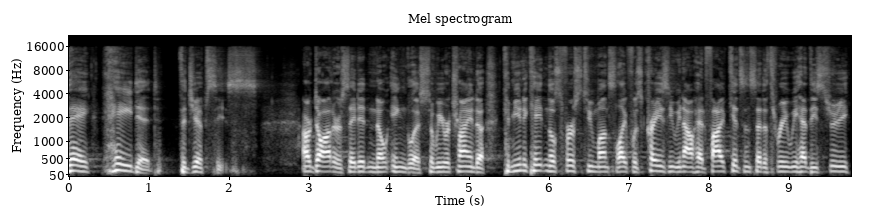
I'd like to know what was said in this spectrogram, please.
They hated the gypsies. Our daughters, they didn't know English, so we were trying to communicate in those first two months. Life was crazy. We now had five kids instead of three. We had these three,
